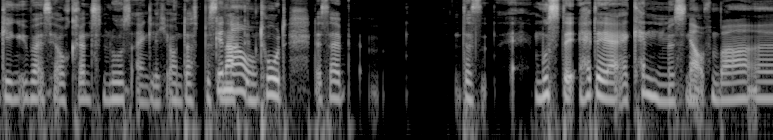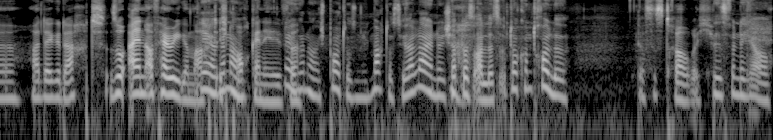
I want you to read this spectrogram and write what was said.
gegenüber ist ja auch grenzenlos eigentlich und das bis genau. nach dem Tod. Deshalb das musste, hätte er erkennen müssen. Ja, offenbar äh, hat er gedacht, so einen auf Harry gemacht. Ja, genau. Ich brauche keine Hilfe. Ja, genau, ich brauche das nicht. Ich mache das hier alleine. Ich habe das alles unter Kontrolle. Das ist traurig. Das finde ich auch.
